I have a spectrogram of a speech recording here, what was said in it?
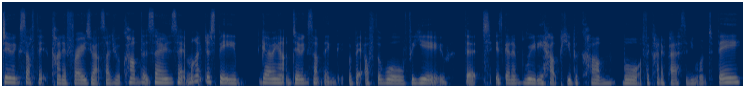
doing stuff that kind of throws you outside your comfort zone. So it might just be going out and doing something a bit off the wall for you that is going to really help you become more of the kind of person you want to be.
